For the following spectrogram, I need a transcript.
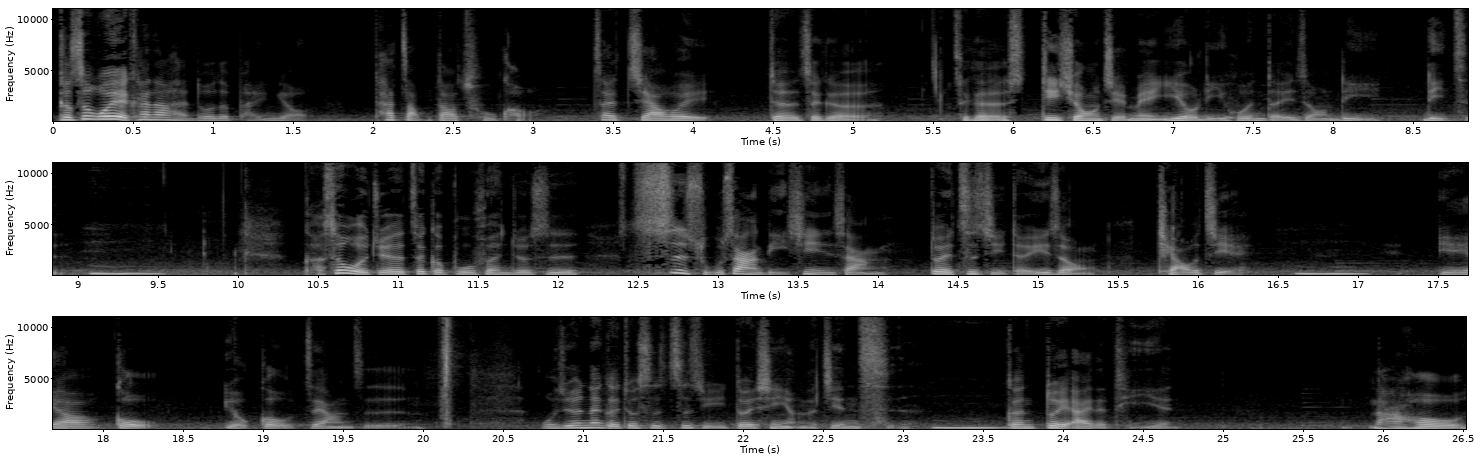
可是我也看到很多的朋友，他找不到出口，在教会的这个这个弟兄姐妹也有离婚的一种例例子。嗯，可是我觉得这个部分就是世俗上、理性上对自己的一种调节，嗯，也要够有够这样子。我觉得那个就是自己对信仰的坚持，嗯，跟对爱的体验。然后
